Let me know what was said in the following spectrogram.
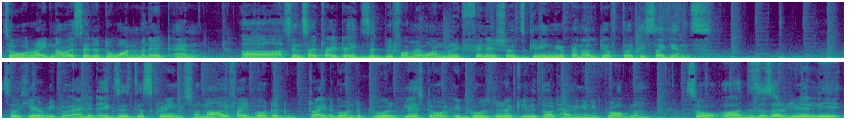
So right now I set it to one minute and uh, since I tried to exit before my one minute finish, so it's giving me a penalty of 30 seconds. So here we go, and it exits the screen. So now if I go to try to go into Google Play Store, it goes directly without having any problem. So uh, this is a really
